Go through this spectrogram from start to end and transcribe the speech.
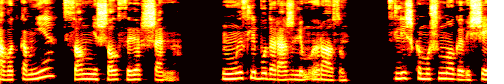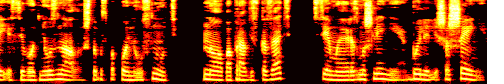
А вот ко мне сон не шел совершенно. Мысли будоражили мой разум. Слишком уж много вещей я сегодня узнала, чтобы спокойно уснуть. Но, по правде сказать, все мои размышления были лишь о Шейне.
